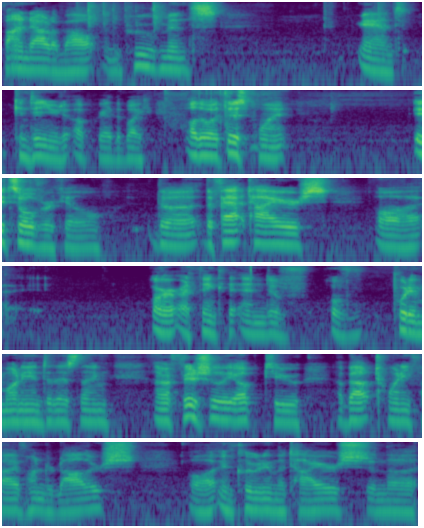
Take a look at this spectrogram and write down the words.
find out about improvements, and continue to upgrade the bike. Although at this point, it's overkill. The the fat tires, uh, are I think the end of of putting money into this thing. I'm officially up to about $2,500, uh, including the tires and the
